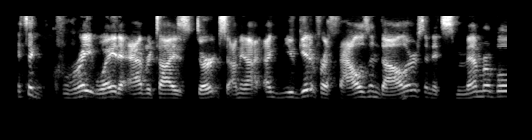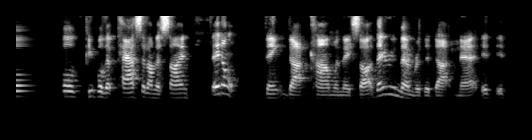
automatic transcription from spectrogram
It's a great way to advertise dirt. I mean, I, I, you get it for a thousand dollars and it's memorable. People that pass it on a sign, they don't think .com when they saw it. They remember the .net. It, it,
